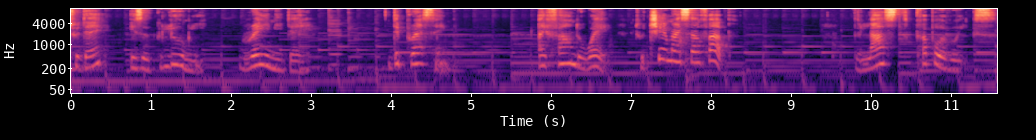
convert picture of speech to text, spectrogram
Today is a gloomy, rainy day. Depressing. I found a way to cheer myself up. The last couple of weeks,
